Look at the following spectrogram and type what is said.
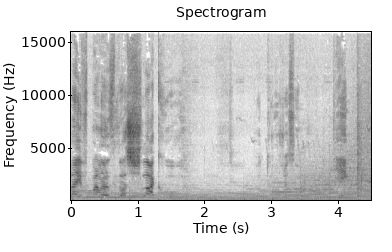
Life balance dla szlaku. Podróże są piękne.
